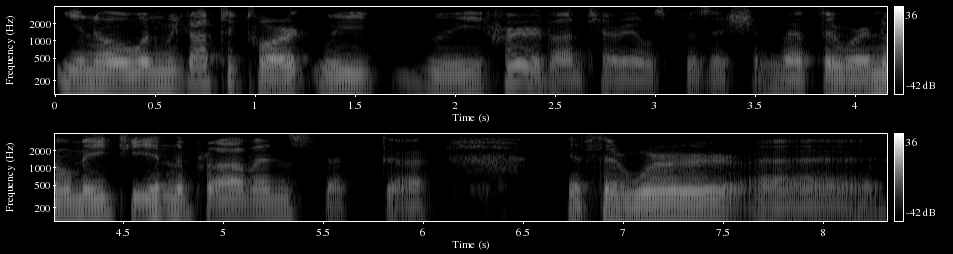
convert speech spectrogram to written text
You know, when we got to court, we we heard Ontario's position that there were no Métis in the province. That uh, if there were,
